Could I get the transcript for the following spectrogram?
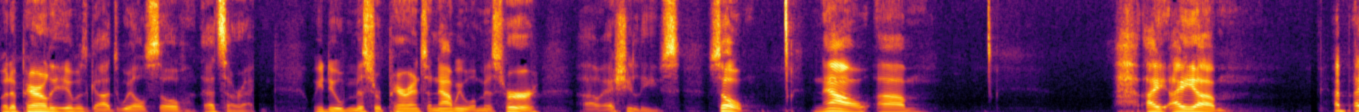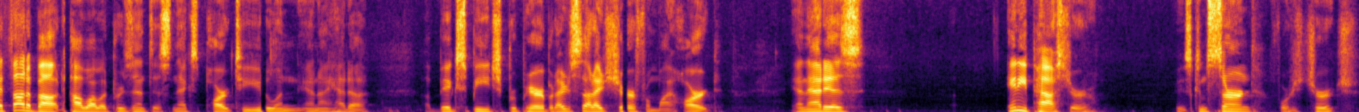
but apparently it was God's will, so that's all right. We do miss her parents, and now we will miss her uh, as she leaves. So now, um, I, I, um, I, I, thought about how I would present this next part to you, and, and I had a, a big speech prepared, but I just thought I'd share from my heart. And that is any pastor is concerned for his church,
